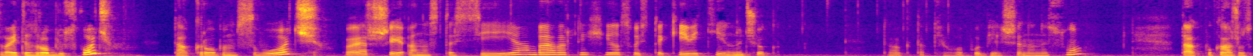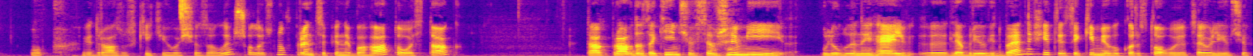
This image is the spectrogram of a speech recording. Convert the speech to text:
Давайте зроблю сводч. Так, робимо сводч. Перший Анастасія Beverly Hills, ось такий відтіночок. Так, так, його побільше нанесу. Так, покажу оп, відразу, скільки його ще залишилось. Ну, в принципі, небагато, ось так. Так, правда, закінчився вже мій улюблений гель для брів від Benefit, з яким я використовую цей олівчик.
